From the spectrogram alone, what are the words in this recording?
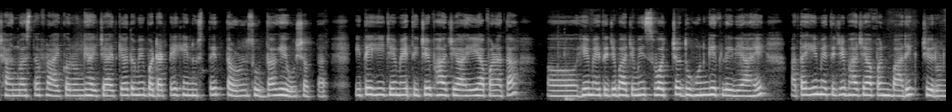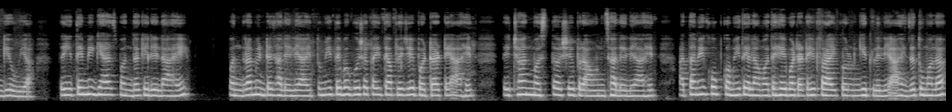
छान मस्त फ्राय करून घ्यायचे आहेत किंवा तुम्ही बटाटे हे नुसते तळूनसुद्धा घेऊ शकतात. इथे ही जे मेथीची भाजी आहे ही आपण आता ही मेथीची भाजी मी स्वच्छ धुवून घेतलेली आहे. आता ही मेथीची भाजी आपण बारीक चिरून घेऊया. तर इथे मी गॅस बंद केलेला आहे. पंधरा मिनटं झालेली आहेत. तुम्ही इथे बघू शकता इथे आपले जे बटाटे आहेत ते छान मस्त असे ब्राऊन झालेले आहेत. आता मी खूप कमी तेलामध्ये हे बटाटे फ्राय करून घेतलेले आहे. जर तुम्हाला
